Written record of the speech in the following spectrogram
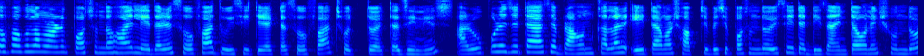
সোফাগুলো আমার অনেক পছন্দ হয় লেদারের সোফা, দুই সিটের একটা সোফা, ছোট্ট একটা জিনিস। আর উপরে যেটা আছে ব্রাউন কালার, এটা আমার সবচেয়ে বেশি পছন্দ হয়েছে। এটা ডিজাইনটা অনেক সুন্দর,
